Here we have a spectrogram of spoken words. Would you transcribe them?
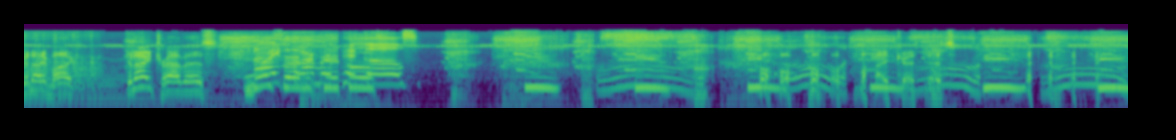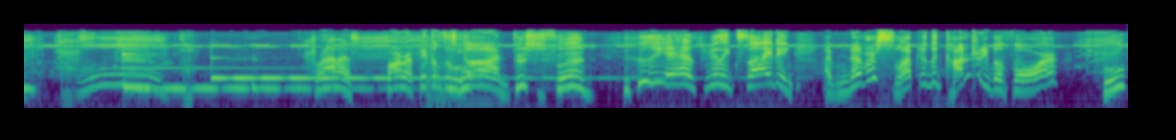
Good night, Mike. Good night, Travis. Night, Farmer Farmer Pickles. Pickles! Oh, my goodness. Travis, Farmer Pickles is oh, gone. This is fun. yeah, it's really exciting. I've never slept in the country before. Oh,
